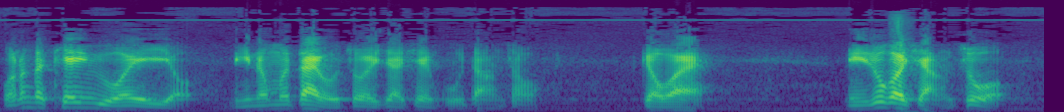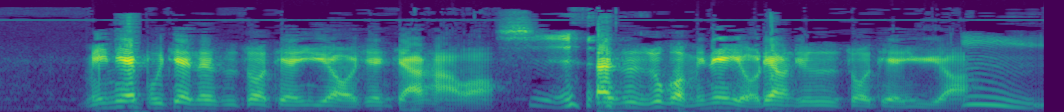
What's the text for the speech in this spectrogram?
我那个天宇我也有，你能不能带我做一下现股当中？各位，你如果想做，明天不见得是做天域哦，我先讲好哦。是，但是如果明天有量，就是做天域哦。嗯，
